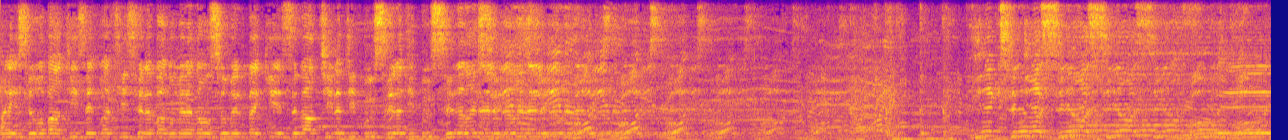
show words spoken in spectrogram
Allez, c'est reparti, cette fois-ci, c'est la bonne, on met la danse, on met le paquet, c'est parti, la petite poussée, la petite poussée d'adrénaline. Excellent, excellent, excellent, excellent.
